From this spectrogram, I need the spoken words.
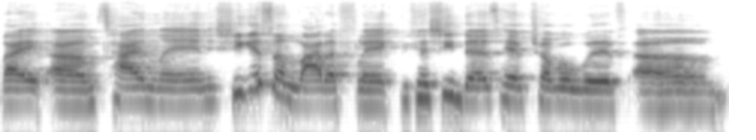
Like um Tylynn, she gets a lot of flack because she does have trouble with um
